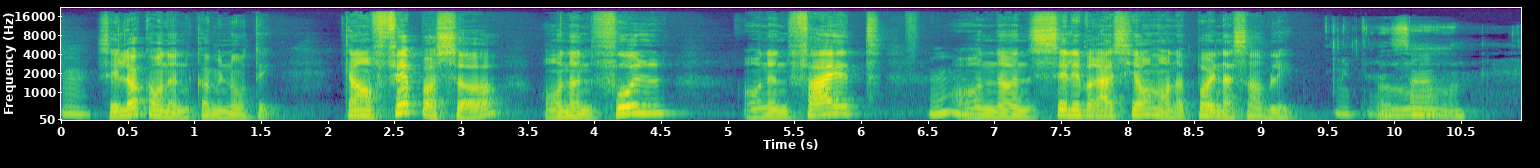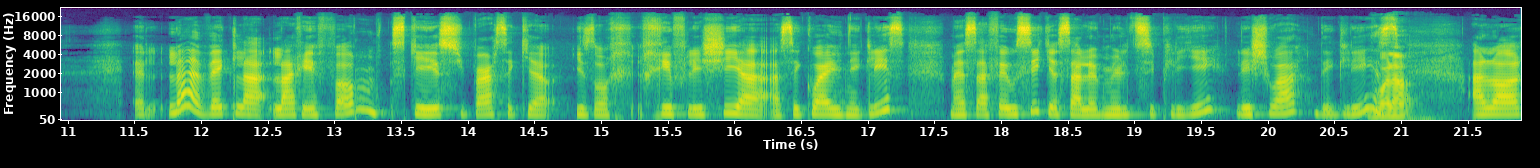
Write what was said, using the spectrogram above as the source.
Hmm. C'est là qu'on a une communauté. Quand on fait pas ça, on a une foule, on a une fête, hmm. on a une célébration, mais on n'a pas une assemblée. Intéressant. Là, avec la, réforme, ce qui est super, c'est qu'ils ont réfléchi à, à c'est quoi une église, mais ça fait aussi que ça a multiplié les choix d'église. Voilà. Alors,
